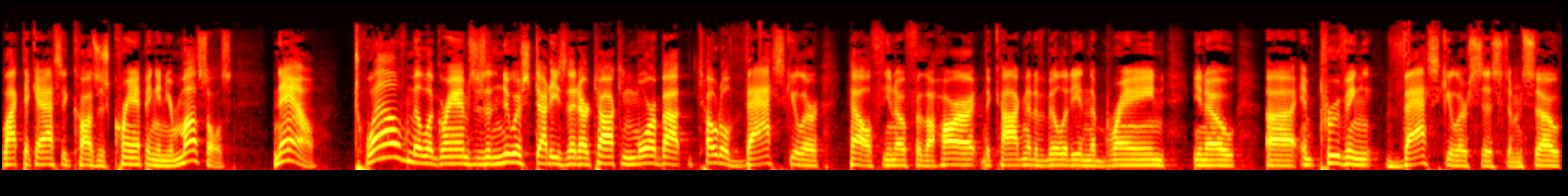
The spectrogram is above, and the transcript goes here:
Lactic acid causes cramping in your muscles. Now 12 milligrams is the newest studies that are talking more about total vascular health, you know, for the heart, the cognitive ability in the brain, you know, uh, improving vascular systems. So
